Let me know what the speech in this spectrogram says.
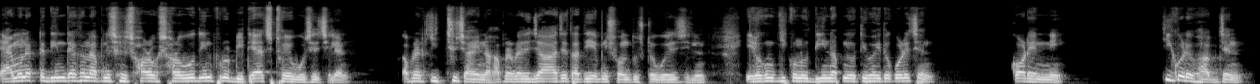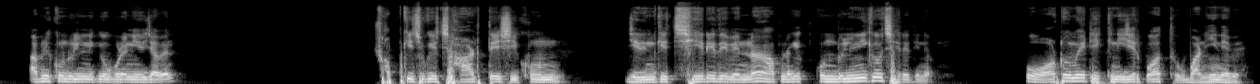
এমন একটা দিন দেখান আপনি সেই সর্ব- সর্বদিন পুরো ডিট্যাচড হয়ে বসেছিলেন। আপনার কিচ্ছু চাই না। আপনার কাছে যা আছে তাতেই আপনি সন্তুষ্ট বসেছিলেন। এরকম কি কোনো দিন আপনি অতিবাহিত করেছেন? করেননি। কি করে ভাবছেন আপনি কুণ্ডলিনীকে উপরে নিয়ে যাবেন? সব কিছুকে ছাড়তে শিখুন। যেদিনকে ছেড়ে দেবেন না, আপনাকে কুণ্ডলিনীকেও ছেড়ে দিন আপনি। ও অটোমেটিক নিজের পথ বানিয়ে নেবে।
